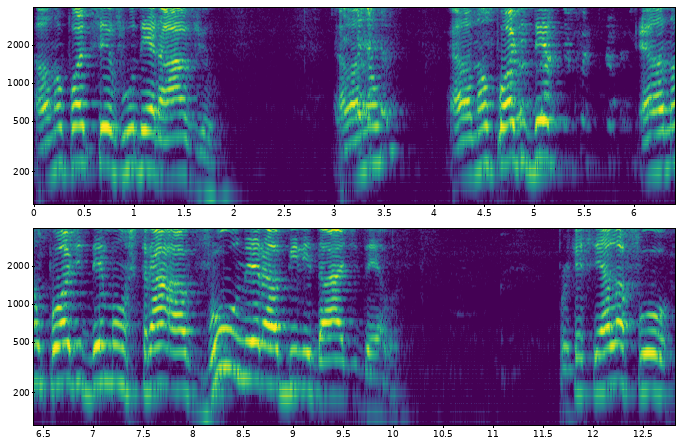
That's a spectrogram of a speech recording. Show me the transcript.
Ela não pode ser vulnerável. Ela não, ela não pode de, ela não pode demonstrar a vulnerabilidade dela. Porque se ela for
